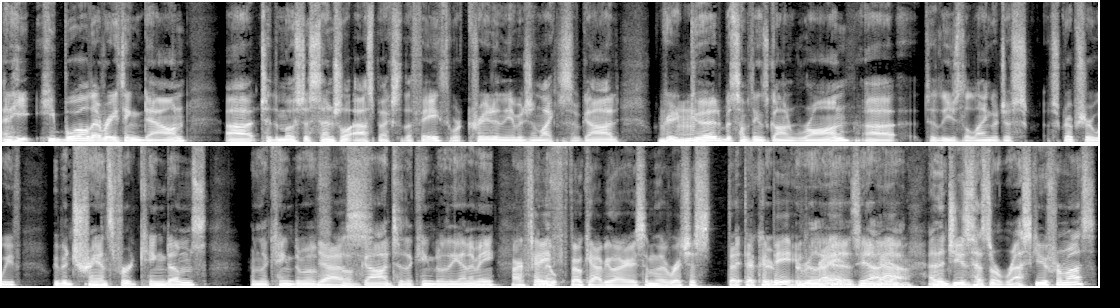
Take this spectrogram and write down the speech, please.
And he he boiled everything down uh, to the most essential aspects of the faith. We're created in the image and likeness of God. Created Mm-hmm. good, but something's gone wrong. Uh, to use the language of Scripture, we've we've been transferred kingdoms from the kingdom of, Yes. of God to the kingdom of the enemy. Our faith vocabulary is some of the richest that there could It- be. It really right? is. Yeah, yeah, And then Jesus has to rescue from us.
